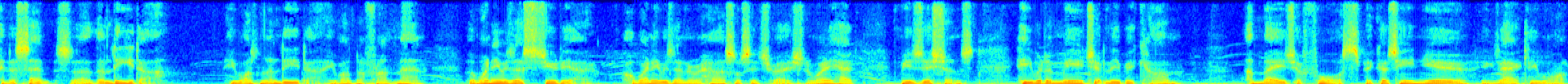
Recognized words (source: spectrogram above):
in a sense, uh, the leader. He wasn't a leader. He wasn't a front man. But when he was in a studio, or when he was in a rehearsal situation, or when he had musicians, he would immediately become a major force because he knew exactly what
